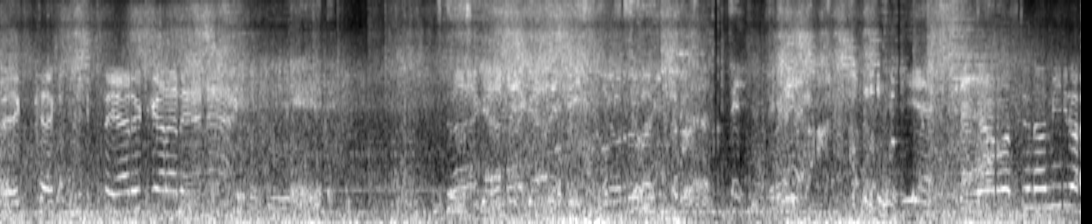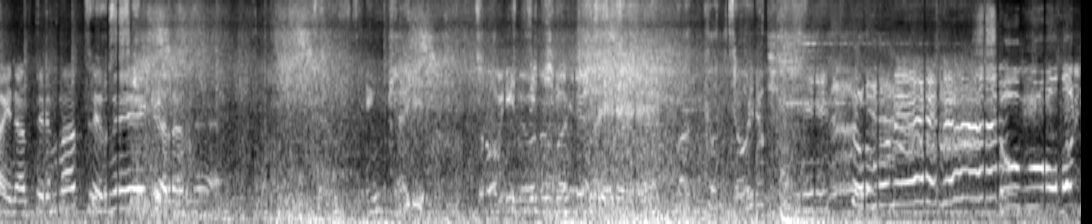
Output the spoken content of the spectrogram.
せっかく切ってやるからね。幸せな未来なんて待ってねえからな全開みっともねえな勝負終わり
